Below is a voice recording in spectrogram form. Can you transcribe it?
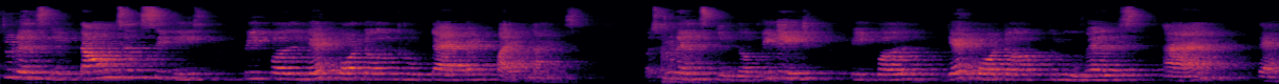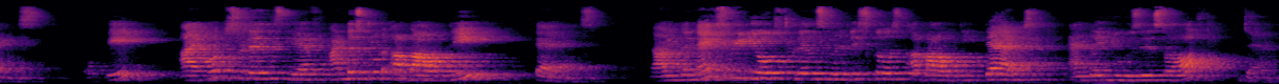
Students, in towns and cities, people get water through tap and pipelines. But students, in the village, people get water through wells and tanks. Okay? I hope students you have understood about the tanks. Now in the next video, students will discuss about the dams and the uses of dam.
